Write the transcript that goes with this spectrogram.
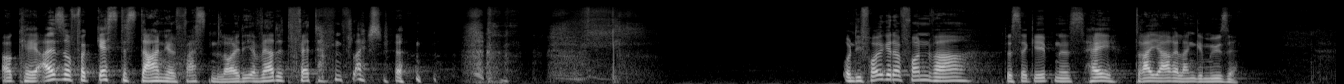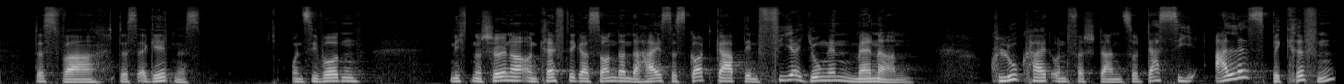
Okay, also vergesst das Daniel-Fasten, Leute. Ihr werdet fett an Fleisch werden. Und die Folge davon war das Ergebnis, hey, drei Jahre lang Gemüse. Das war das Ergebnis. Und sie wurden nicht nur schöner und kräftiger, sondern da heißt es, Gott gab den vier jungen Männern Klugheit und Verstand, sodass sie alles begriffen,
